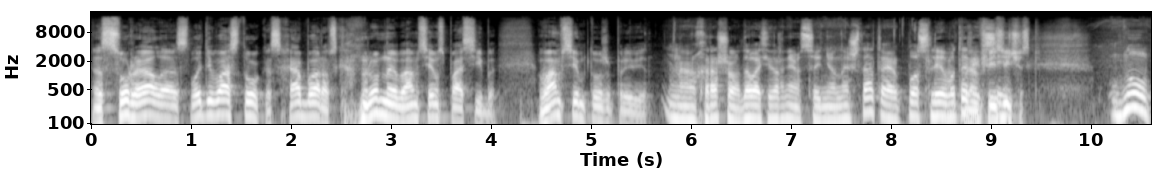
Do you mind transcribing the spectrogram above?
с Урала, с Владивостока, с Хабаровска. Огромное вам всем спасибо. Вам всем тоже привет. А, хорошо, давайте вернемся в Соединенные Штаты. После а вот этой физически. Всей... Ну,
